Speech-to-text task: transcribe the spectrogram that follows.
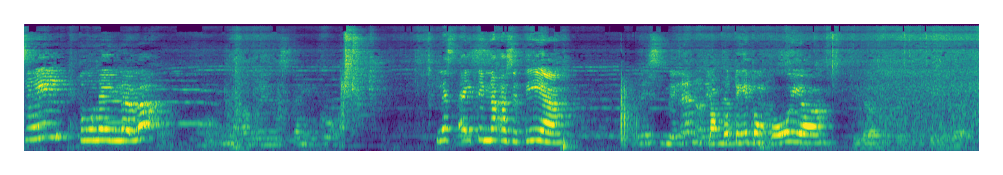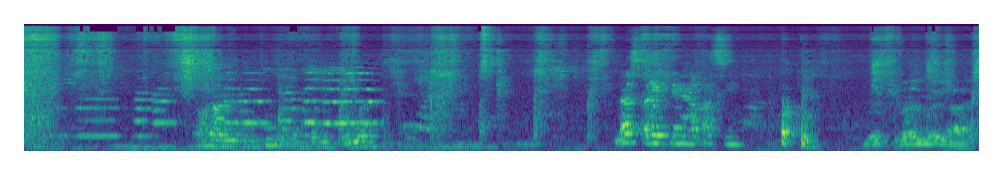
sale, 2.9 na lang. Ko. Last item na kasi, ulit Makuti itong kuya. Last item na kasi. Which one may light?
